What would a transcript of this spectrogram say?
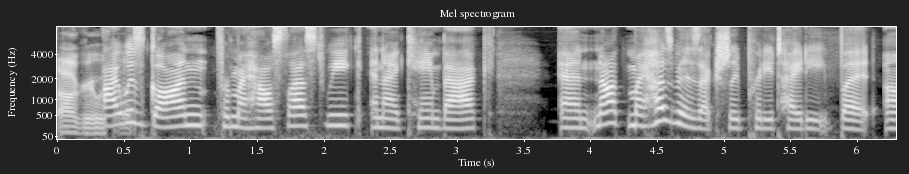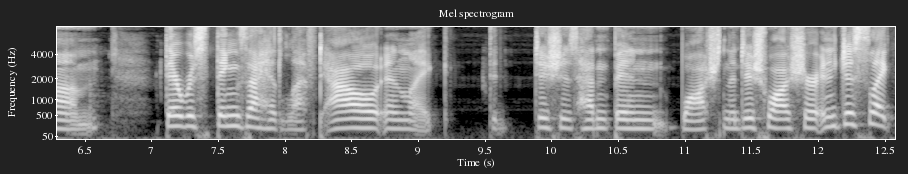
i agree with I that. was gone from my house last week, and I came back, and not my husband is actually pretty tidy, but um, there was things I had left out, and like the dishes hadn't been washed in the dishwasher, and it just like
